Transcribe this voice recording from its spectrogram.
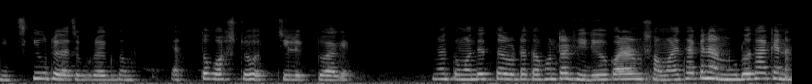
হিচকি উঠে গেছে পুরো একদম। এত কষ্ট হচ্ছিল একটু আগে। না, তোমাদের তো ওটা তখন তো আর ভিডিও করার সময় থাকে না মুডও থাকে না।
